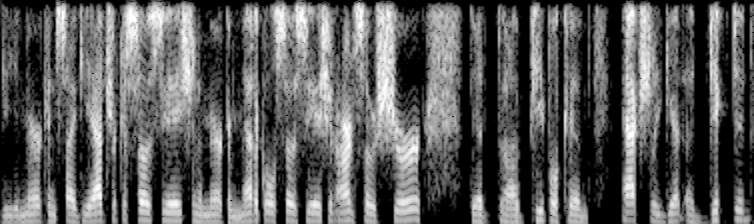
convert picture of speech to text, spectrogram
The American Psychiatric Association, American Medical Association aren't so sure that uh, people can actually get addicted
